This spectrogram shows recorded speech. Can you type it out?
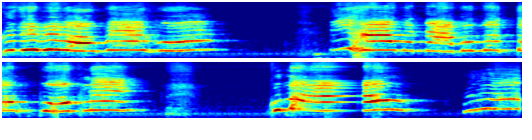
กูจะไม่บอกแม่กู อีห้ามันหนามันมันต้องปกเลย กูมาเอาเออ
